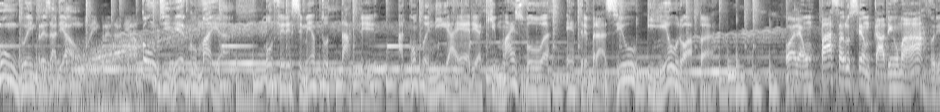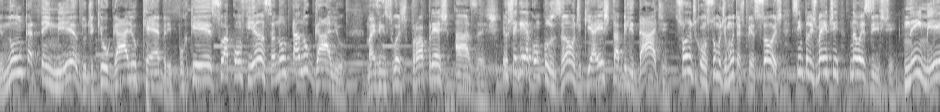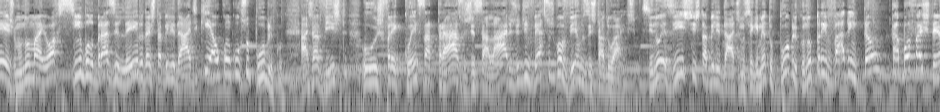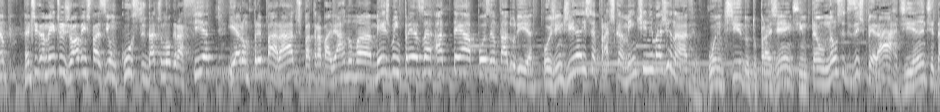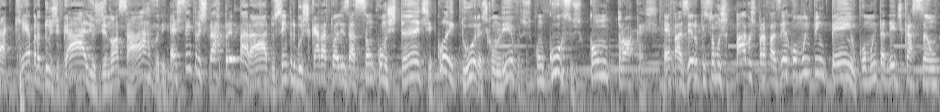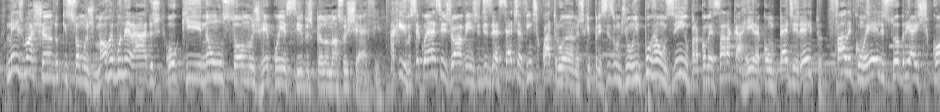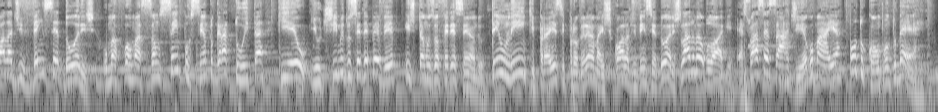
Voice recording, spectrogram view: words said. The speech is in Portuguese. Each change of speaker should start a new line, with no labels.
Mundo Empresarial. Com Diego Maia. Oferecimento TAP. A companhia aérea que mais voa entre Brasil e Europa.
Olha, um pássaro sentado em uma árvore nunca tem medo de que o galho quebre, porque sua confiança não está no galho, mas em suas próprias asas. Eu cheguei à conclusão de que a estabilidade, sonho de consumo de muitas pessoas, simplesmente não existe. Nem mesmo no maior símbolo brasileiro da estabilidade, que é o concurso público. Haja vista os frequentes atrasos de salários de diversos governos estaduais. Se não existe estabilidade no segmento público, no privado então, acabou faz tempo. Antigamente os jovens faziam curso de datilografia e eram preparados para trabalhar numa mesma empresa até a aposentadoria. Hoje em dia isso é praticamente inimaginável. O antídoto pra gente, então, não se desesperar diante da quebra dos galhos de nossa árvore é sempre estar preparado, sempre buscar atualização constante, com leituras, com livros, com cursos, com trocas. É fazer o que somos pagos para fazer com muito empenho, com muita dedicação, mesmo achando que somos mal remunerados ou que não somos reconhecidos pelo nosso chefe. Aqui, você conhece jovens de 17 a 24 anos que precisam de um empurrãozinho para começar a carreira com o pé direito? Fale com eles sobre a Escola de Vencedores, uma formação 100% gratuita que eu e o time do CDPV estamos oferecendo. Tem um link para esse programa Escola de Vencedores lá no meu blog. É só acessar diegomaia.com.br.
